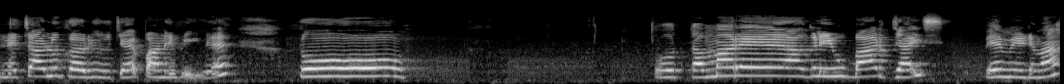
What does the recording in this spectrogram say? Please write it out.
ને ચાલુ કર્યું છે પાણી પીને. તો તો તમારે આગળ હું બહાર જઈશ બે મિનિટમાં.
